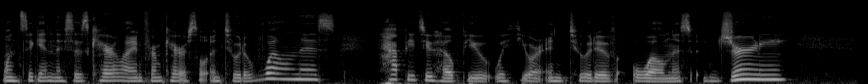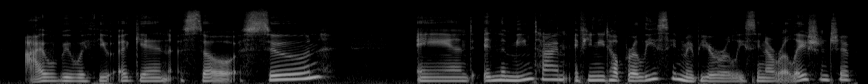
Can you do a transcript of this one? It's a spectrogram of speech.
Once again, this is Caroline from Carousel Intuitive Wellness. Happy to help you with your intuitive wellness journey. I will be with you again so soon. And in the meantime, if you need help releasing, maybe you're releasing a relationship,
